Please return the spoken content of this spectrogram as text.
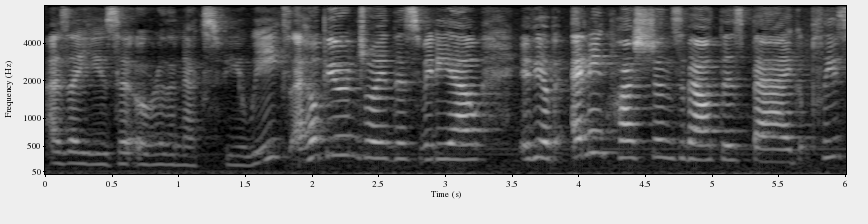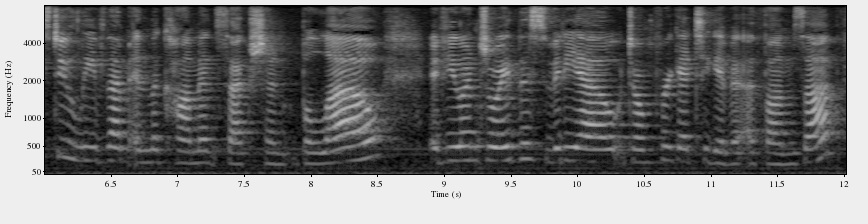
as I use it over the next few weeks. I hope you enjoyed this video. If you have any questions about this bag, please do leave them in the comment section below. If you enjoyed this video, don't forget to give it a thumbs up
